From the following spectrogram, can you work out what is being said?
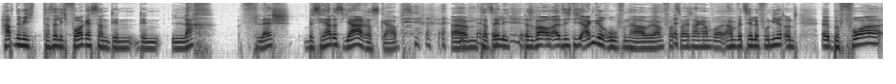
habe nämlich tatsächlich vorgestern den den Lachflash bisher des Jahres gehabt. ähm, tatsächlich, das war auch, als ich dich angerufen habe. Wir haben vor zwei Tagen haben, wir- haben wir telefoniert und äh, bevor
